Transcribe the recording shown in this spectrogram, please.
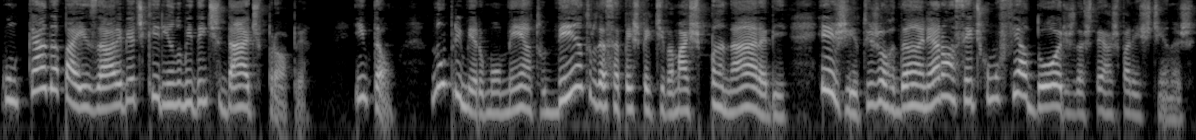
com cada país árabe adquirindo uma identidade própria. Então, num primeiro momento, dentro dessa perspectiva mais panárabe, Egito e Jordânia eram aceitos como fiadores das terras palestinas,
